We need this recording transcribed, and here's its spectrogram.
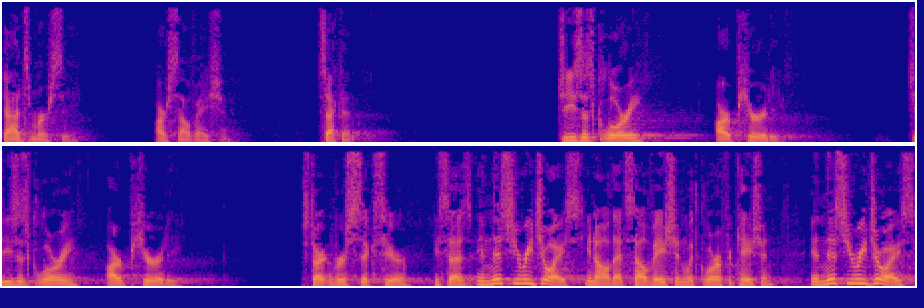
God's mercy, our salvation. Second, Jesus' glory, our purity. Jesus' glory, our purity. Start in verse 6 here. He says, In this you rejoice. You know, that salvation with glorification. In this you rejoice,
